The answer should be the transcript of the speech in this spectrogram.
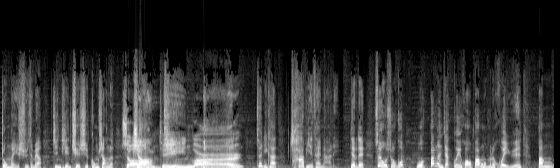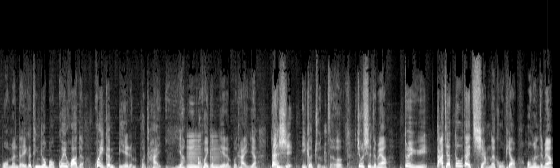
中美食怎么样？今天却是攻上了涨停板，所以你看差别在哪里？对不对？所以我说过，我帮人家规划，我帮我们的会员，帮我们的一个听众朋友规划的，会跟别人不太一样，嗯，会跟别人不太一样。嗯、但是一个准则就是怎么样？对于大家都在抢的股票，我们怎么样？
